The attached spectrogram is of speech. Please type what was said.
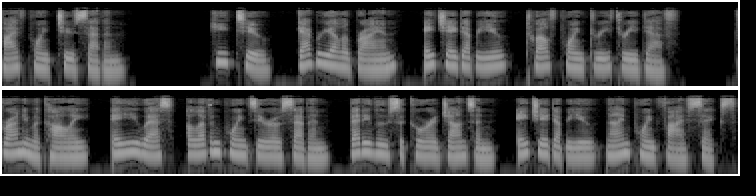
5.27. Heat 2, Gabriella Bryan, HAW 12.33 def. Bronnie Macaulay, AUS 11.07, Bettylou Sakura Johnson, HAW 9.56.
